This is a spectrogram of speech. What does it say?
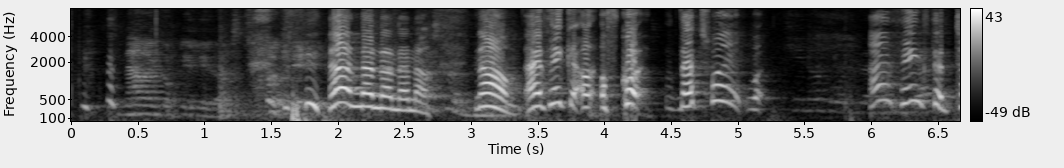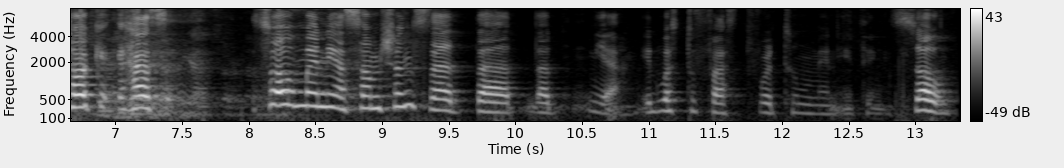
Now I'm completely lost. Okay. No, no, no, no, no. No, I think, uh, of course, that's why, wha- I think the talk has so many assumptions that, that, that, yeah, it was too fast for too many things. So,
